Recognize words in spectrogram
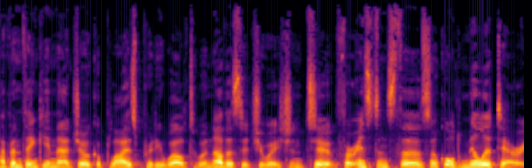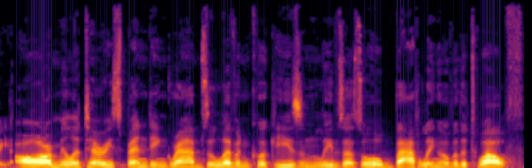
I've been thinking that joke applies pretty well to another situation, too. For instance, the so called military. Our military spending grabs 11 cookies and leaves us all battling over the 12th.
